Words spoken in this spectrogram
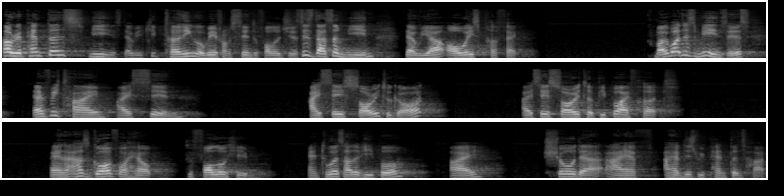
Now, repentance means that we keep turning away from sin to follow Jesus. This doesn't mean that we are always perfect. But what this means is every time I sin, I say sorry to God I say sorry to people I've hurt. And I ask God for help to follow Him. And towards other people, I show that I have, I have this repentant heart.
